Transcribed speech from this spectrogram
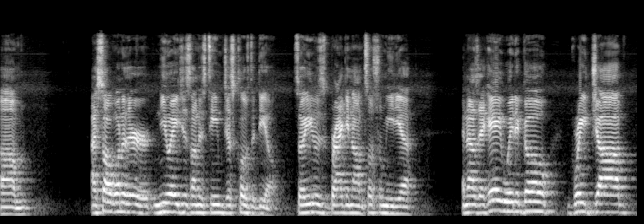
Um, I saw one of their new agents on his team just close the deal. So he was bragging on social media, and I was like, "Hey, way to go! Great job!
